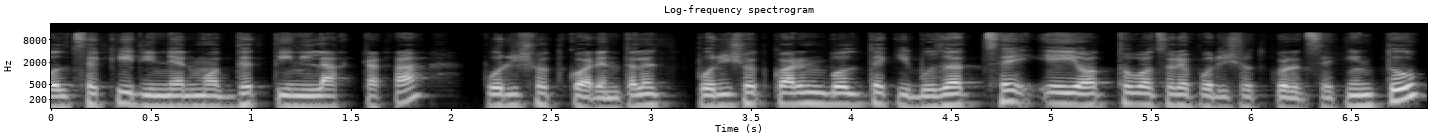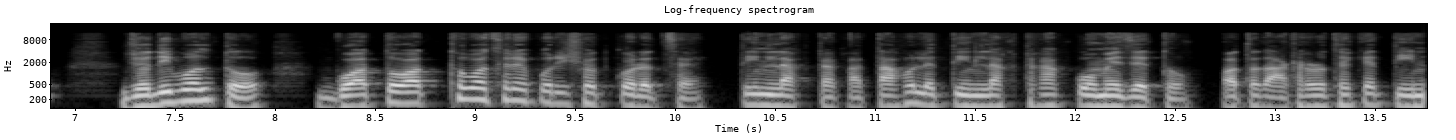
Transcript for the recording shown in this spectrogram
বলছে কি ঋণের মধ্যে তিন লাখ টাকা পরিশোধ করেন। তাহলে পরিশোধ করেন বলতে কি বোঝাচ্ছে এই অর্থ বছরে পরিশোধ করেছে। কিন্তু যদি বলতো গত অর্থ বছরে পরিশোধ করেছে তিন লাখ টাকা, তাহলে তিন লাখ টাকা কমে যেত। অর্থাৎ আঠারো থেকে তিন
